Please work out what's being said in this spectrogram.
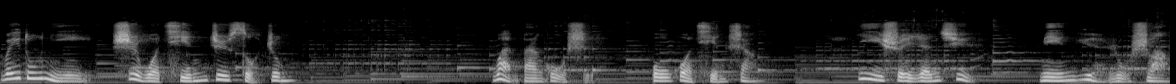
唯独你是我情之所钟。万般故事，不过情伤。一水人去，明月如霜。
